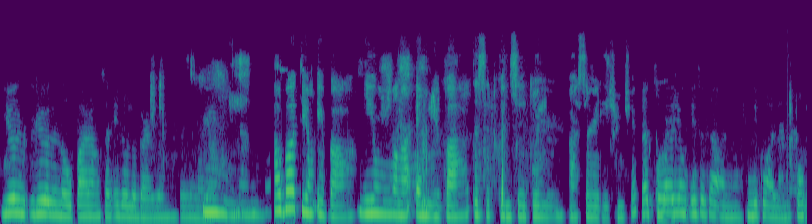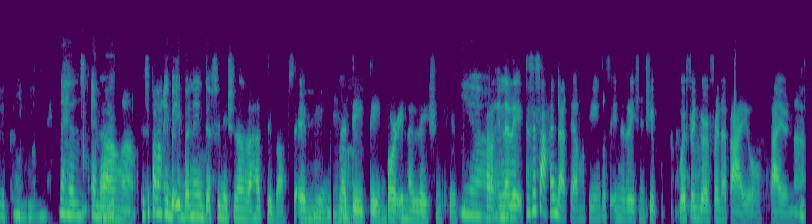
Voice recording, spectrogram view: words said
you'll, you'll know parang saan ilulugar yung Hmm. How about yung iba? Yung mga MU ba? Does it consider as a relationship? That's Or- why yung isa sa ano, hindi ko alam kung ito. Mm, Dahil Kaya MU. nga. Kasi parang iba-iba na yung definition ng lahat, di ba? Sa MU, Mhm. na dating or in a relationship. Yeah. Parang in a kasi sa akin dati, ang tingin ko sa in a relationship, boyfriend-girlfriend na tayo. Tayo na,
